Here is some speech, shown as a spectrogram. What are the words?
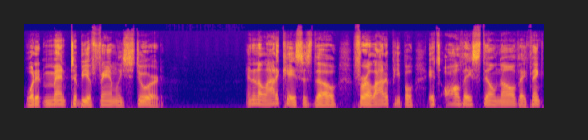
what it meant to be a family steward. And in a lot of cases, though, for a lot of people, it's all they still know. They think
